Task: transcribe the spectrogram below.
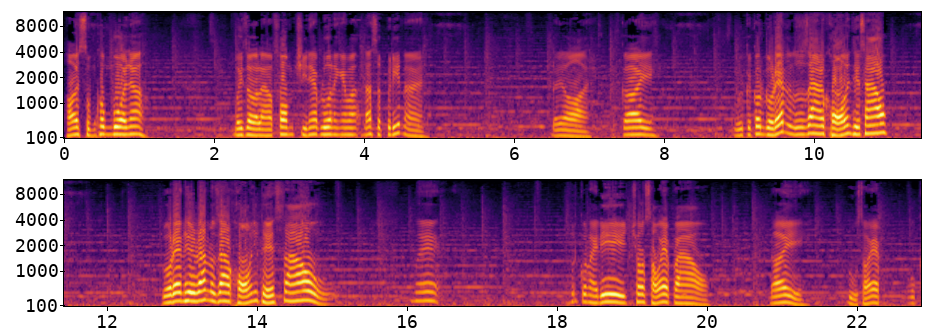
Thôi, súng không mua nhá. Bây giờ là form 9 ép luôn anh em ạ. Dark Spirit này. Đây rồi. Cây. Ui, cái con Gret nó ra khó như thế sao? Grand Herat nó ra khó như thế sao? Mẹ. Vứt con này đi, Cho 6 ép vào. Đây. Đủ 6 ép Ok.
